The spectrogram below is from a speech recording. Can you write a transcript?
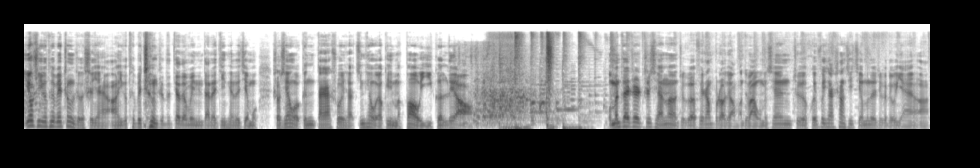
又是一个特别正直的时间啊，一个特别正直的调调为您带来今天的节目。首先，我跟大家说一下，今天我要给你们爆一个料。我们在这之前呢，这个非常不着调嘛，对吧？我们先这个回复一下上期节目的这个留言啊。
